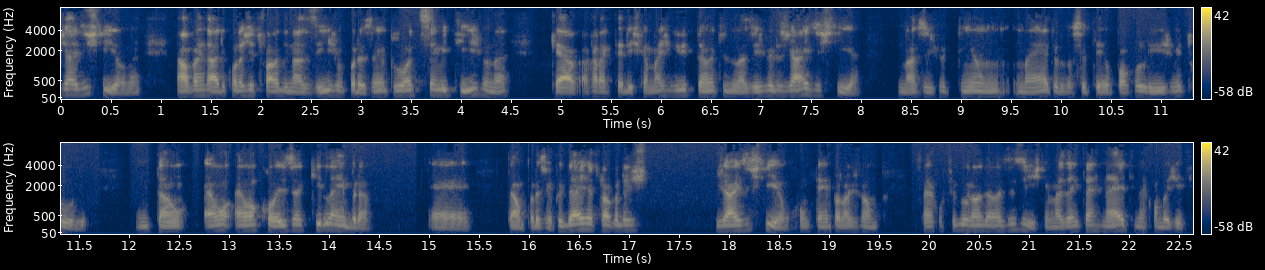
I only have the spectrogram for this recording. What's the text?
já existiam, né? Na verdade, quando a gente fala de nazismo, por exemplo, o antissemitismo, né, que é a característica mais gritante do nazismo, ele já existia o nazismo tinha um método, você tem o populismo e tudo. Então, é, uma, é uma coisa que lembra. É, então, por exemplo, ideias retrógradas já existiam. Com o tempo, elas vão se reconfigurando, elas existem. Mas a internet, né, como a gente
